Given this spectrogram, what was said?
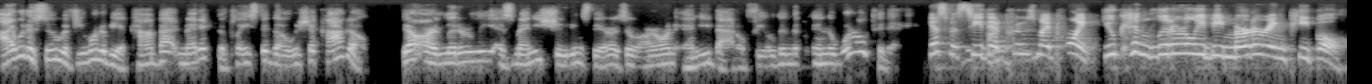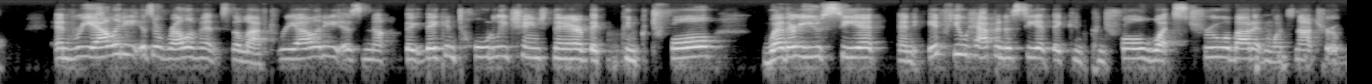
I would assume if you want to be a combat medic the place to go is chicago there are literally as many shootings there as there are on any battlefield in the in the world today. Yes, but see, that proves my point. You can literally be murdering people. And reality is irrelevant to the left. Reality is not, they, they can totally change the narrative. They can control whether you see it. And if you happen to see it, they can control what's true about it and what's not true.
